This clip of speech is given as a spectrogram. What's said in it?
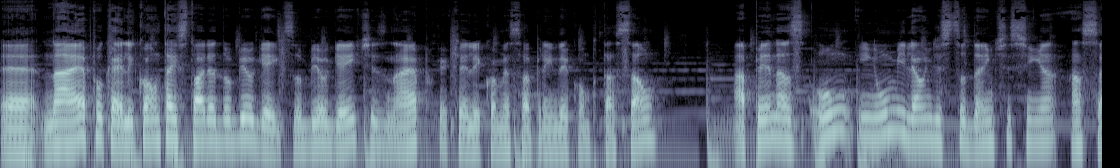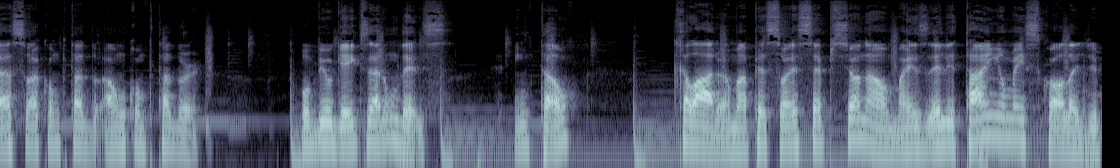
É, na época ele conta a história do Bill Gates. O Bill Gates, na época que ele começou a aprender computação, apenas um em um milhão de estudantes tinha acesso a, a um computador. O Bill Gates era um deles. Então, claro, é uma pessoa excepcional, mas ele está em uma escola de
